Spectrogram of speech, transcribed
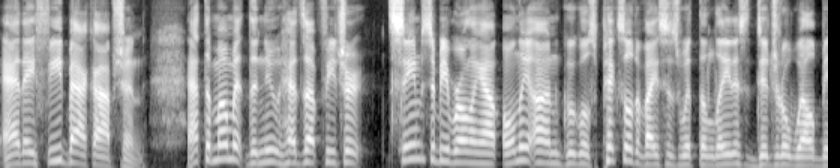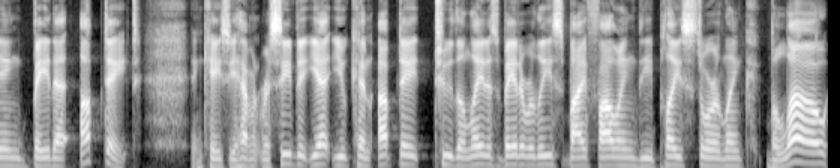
and a feedback option. At the moment, the new heads up feature seems to be rolling out only on Google's Pixel devices with the latest digital well-being beta update. In case you haven't received it yet, you can update to the latest beta release by following the Play Store link below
